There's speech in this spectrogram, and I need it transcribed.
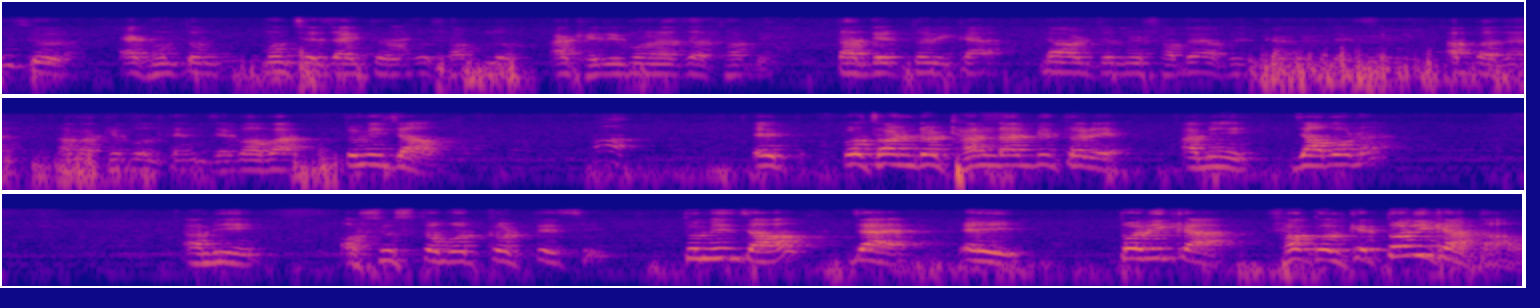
হুজুর, এখন তো মঞ্চে যাইতে হবে, সব লোক আখেরি মোনাজাত হবে। তাদের তরিকা নেওয়ার জন্য সবাই অপেক্ষা করতেছে। আব্বাজান আমাকে বলতেন যে বাবা তুমি যাও। এই প্রচণ্ড ঠান্ডার ভিতরে আমি যাব না। আমি অসুস্থ বোধ করতেছি। তুমি যাও যা এই তরিকা সকলকে তরিকা দাও।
